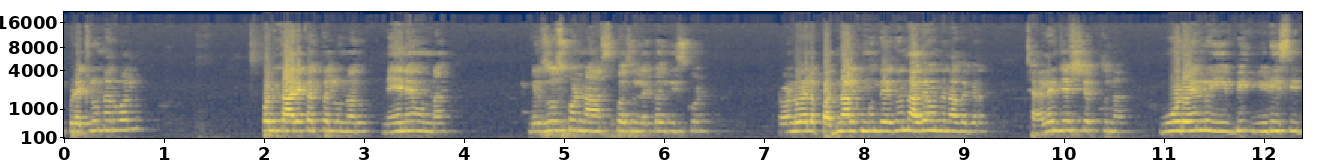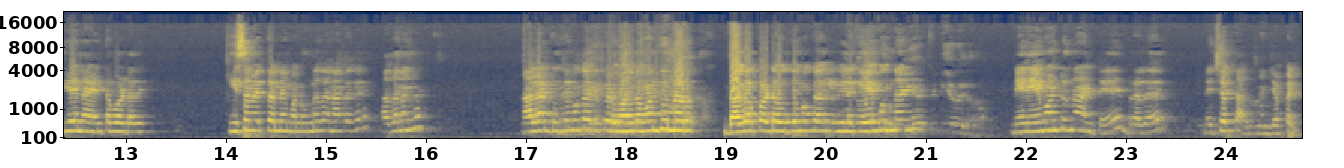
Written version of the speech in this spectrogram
ఇప్పుడు ఎట్లున్నారు వాళ్ళు? కొన్ని కార్యకర్తలు ఉన్నారు. నేనే ఉన్నా. మీరు చూసుకోండి నా ఆస్తిపాస్తులు లెక్కలు తీసుకోండి. రెండు వేల పద్నాలుగు ముందు ఏది ఉంది? అదే ఉంది నా దగ్గర. ఛాలెంజ్ చేసి చెప్తున్నా. మూడేళ్ళు ఈబీ ఈడీ సిబిఐ నా ఎంటబడ్డది కీసం ఎత్తనే మన ఉన్నదా నా దగ్గర? అదనంగా? నాలాంటి ఉద్యమకారులు ఇక్కడ వంద మంది ఉన్నారు. దగపడ్డ ఉద్యమకారులు వీళ్ళకి ఏముందండి? నేనేమంటున్నా అంటే బ్రదర్ నేను చెప్తాను నేను చెప్పాను.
